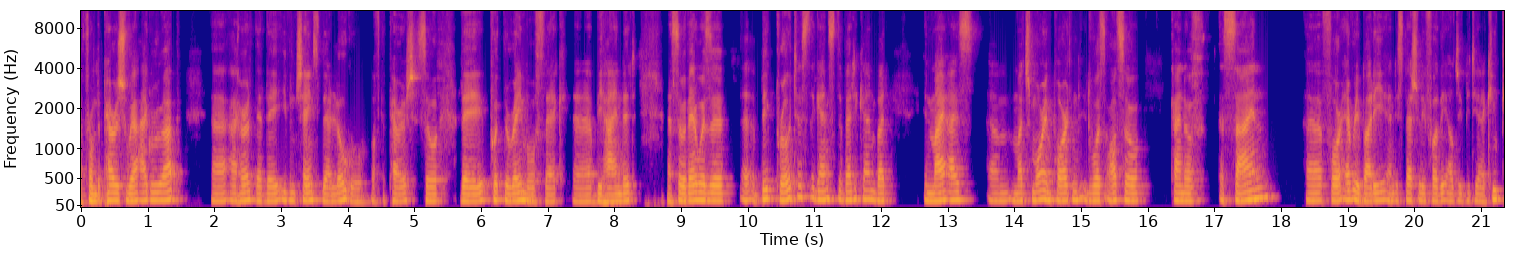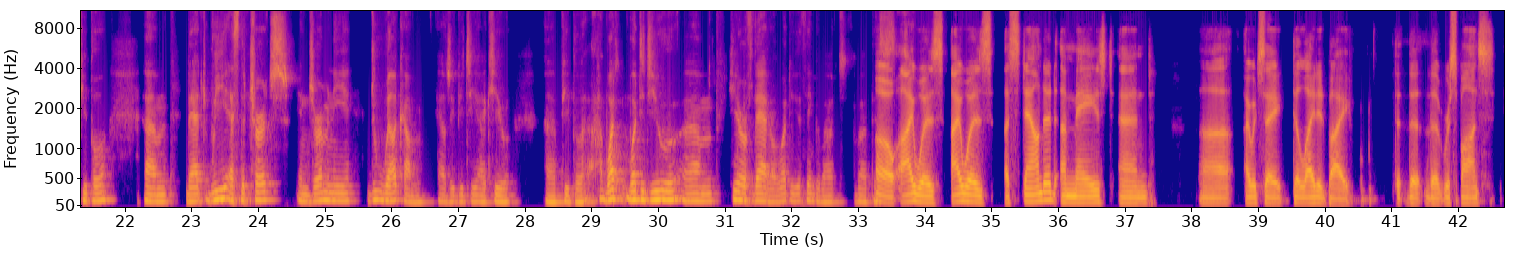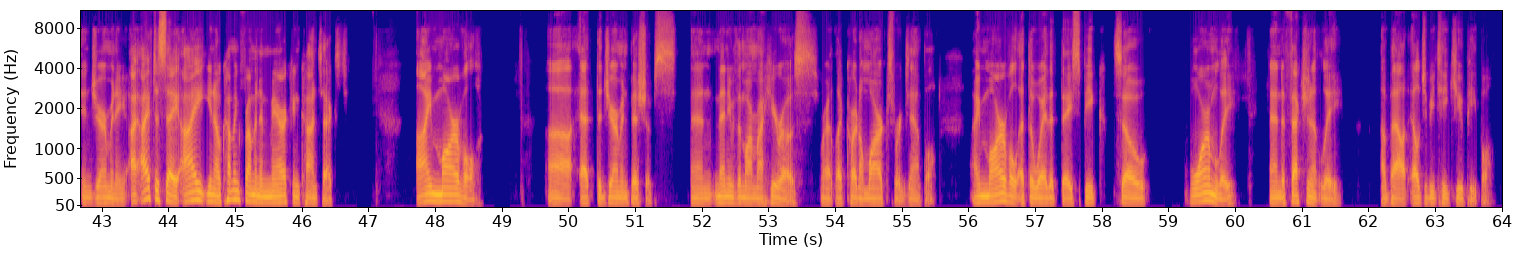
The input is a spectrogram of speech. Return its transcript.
from the parish where I grew up, uh, I heard that they even changed their logo of the parish. So they put the rainbow flag uh, behind it. Uh, so there was a, a, big protest against the Vatican. But in my eyes, um, much more important, it was also kind of a sign uh, for everybody, and especially for the LGBTIQ people, um, that we as the church in Germany do welcome LGBTIQ uh, people. What what did you um, hear of that, or what do you think about about this? Oh, I was I was astounded, amazed, and uh, I would say delighted by the, the the response in Germany. I, I have to say, I you know, coming from an American context, I marvel uh, at the German bishops and many of them are my heroes, right? Like Cardinal Marx, for example. I marvel at the way that they speak so warmly and affectionately about LGBTQ people.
